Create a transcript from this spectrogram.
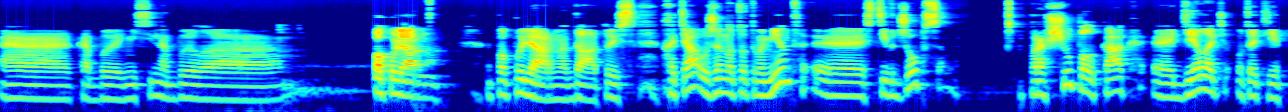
э, как бы не сильно было популярно. Популярно, да. То есть, хотя уже на тот момент э, Стив Джобс прощупал, как э, делать вот эти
